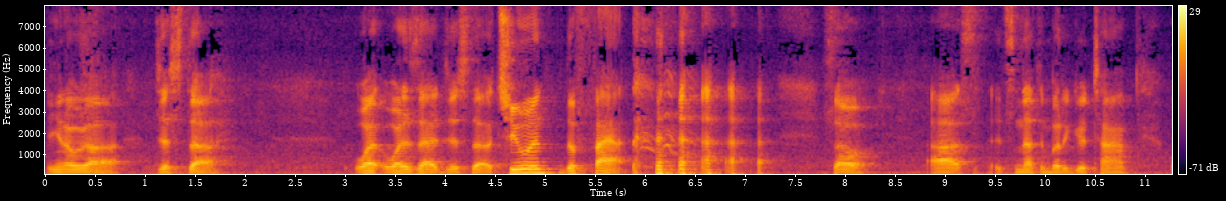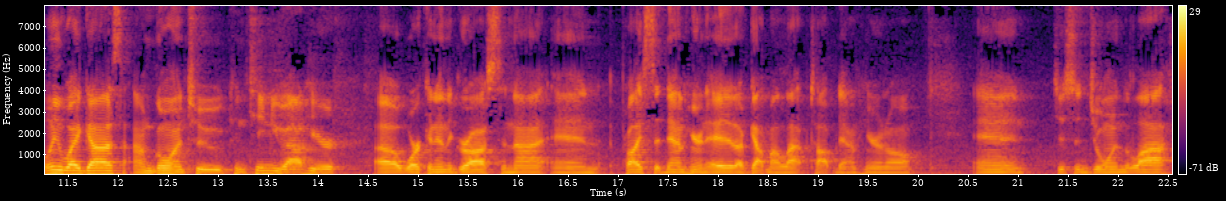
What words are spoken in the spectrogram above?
you know, uh, just, uh, what what is that? Just uh, chewing the fat. so uh, it's, it's, nothing but a good time. Well, anyway, guys, I'm going to continue out here uh, working in the garage tonight, and probably sit down here and edit. I've got my laptop down here and all, and just enjoying the life.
